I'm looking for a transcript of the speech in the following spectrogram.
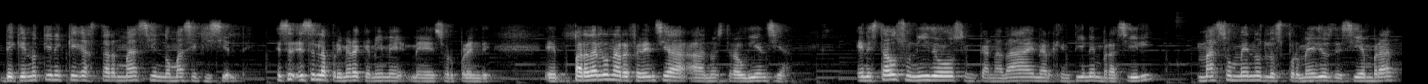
de que no tiene que gastar más siendo más eficiente. Esa, es la primera que a mí me, me sorprende. Eh, para darle una referencia a nuestra audiencia, en Estados Unidos, en Canadá, en Argentina, en Brasil, más o menos los promedios de siembra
